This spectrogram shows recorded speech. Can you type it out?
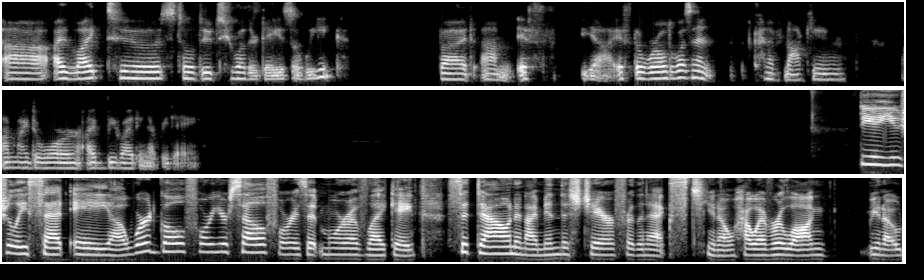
Uh, I like to still do two other days a week, but um, if yeah, if the world wasn't kind of knocking on my door, I'd be writing every day. Do you usually set a uh, word goal for yourself, or is it more of like a sit down and I'm in this chair for the next, you know, however long, you know,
